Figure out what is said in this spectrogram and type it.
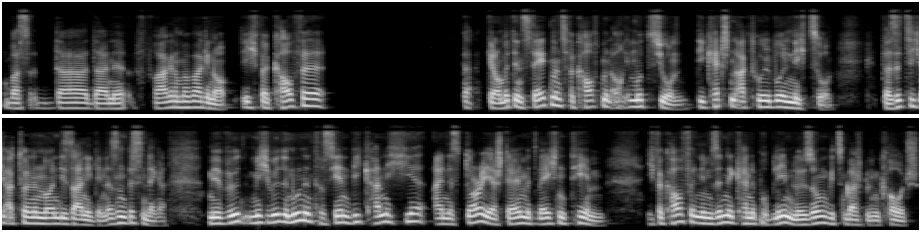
Was da deine Frage nochmal war, genau. Ich verkaufe Genau, mit den Statements verkauft man auch Emotionen. Die catchen aktuell wohl nicht so. Da sitze ich aktuell in neuen Designideen. Das ist ein bisschen länger. Mir würd, mich würde nun interessieren, wie kann ich hier eine Story erstellen mit welchen Themen? Ich verkaufe in dem Sinne keine Problemlösung, wie zum Beispiel ein Coach.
